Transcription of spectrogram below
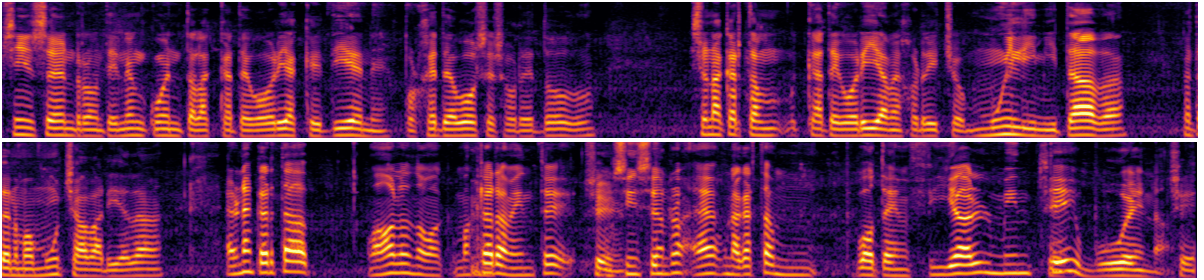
Sin Senron, teniendo en cuenta las categorías que tiene, por GT Bosses sobre todo, es una carta categoría, mejor dicho, muy limitada. No tenemos mucha variedad. Es una carta Vamos hablando más, claramente, Sí. Sin Senran es una carta potencialmente Sí. buena. Sí.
